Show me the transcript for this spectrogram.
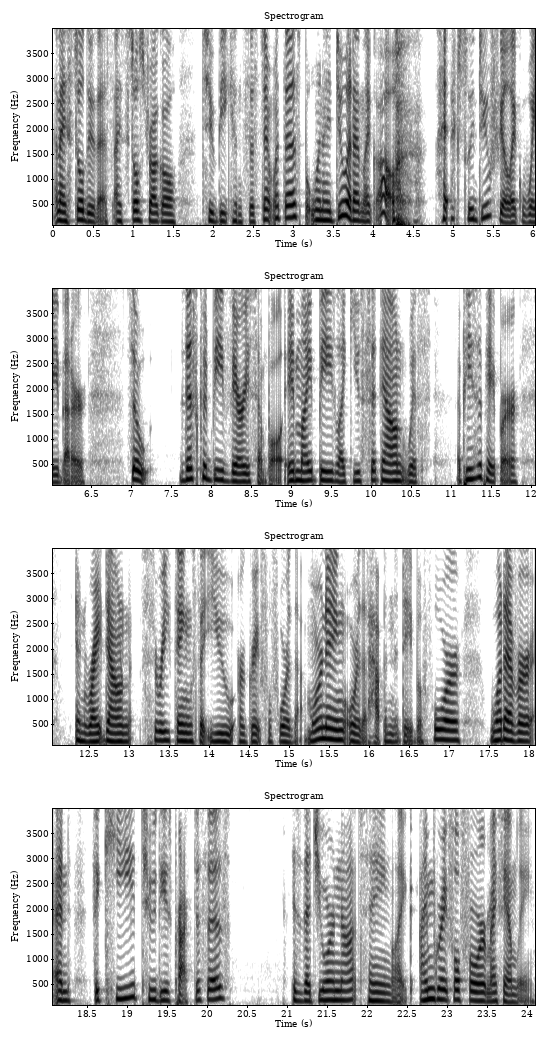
and I still do this. I still struggle to be consistent with this, but when I do it, I'm like, oh, I actually do feel like way better. So, this could be very simple. It might be like you sit down with a piece of paper and write down three things that you are grateful for that morning or that happened the day before, whatever. And the key to these practices is that you are not saying, like, I'm grateful for my family,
